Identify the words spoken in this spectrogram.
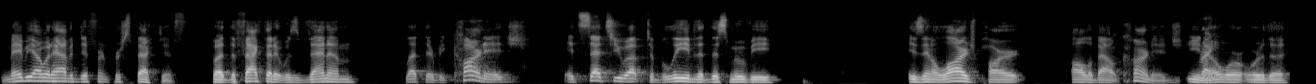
maybe I would have a different perspective. But the fact that it was Venom, Let There Be Carnage, it sets you up to believe that this movie is in a large part all about carnage, you know, or or the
